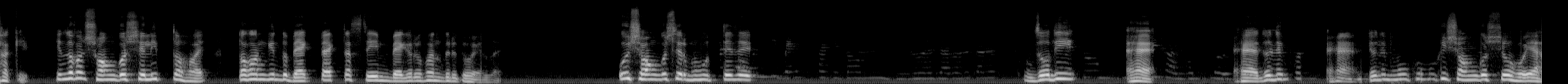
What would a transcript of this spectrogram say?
থাকে, কিন্তু যখন সংঘর্ষে লিপ্ত হয়, তখন কিন্তু ব্যাগটা একটা সেম ব্যাগে রূপান্তরিত হয়ে যায়। ওই সংঘর্ষের মুহূর্তে যে যদি হ্যাঁ হ্যাঁ যদি হ্যাঁ যদি মুখোমুখি সংঘর্ষ হইয়া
